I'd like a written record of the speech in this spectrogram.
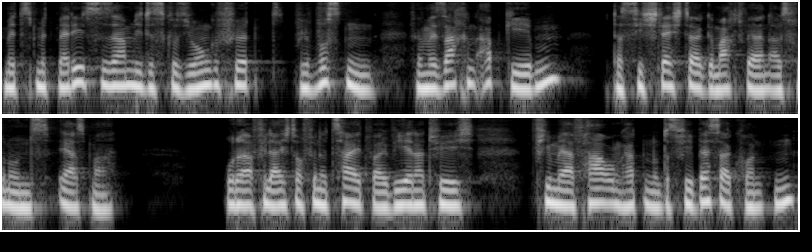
mit mit Maddie zusammen die Diskussion geführt. Wir wussten, wenn wir Sachen abgeben, dass sie schlechter gemacht werden als von uns erstmal oder vielleicht auch für eine Zeit, weil wir natürlich viel mehr Erfahrung hatten und das viel besser konnten.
